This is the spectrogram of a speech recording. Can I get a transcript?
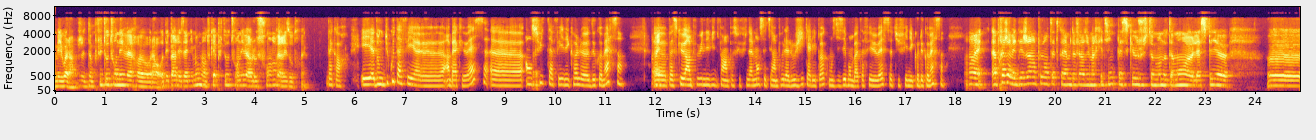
mais voilà, j'ai plutôt tourné vers, alors au départ les animaux, mais en tout cas plutôt tourné vers le soin, vers les autres. D'accord. Et donc, du coup, tu as fait un bac ES. ensuite, tu as fait une école de commerce. Euh, parce que un peu une enfin parce que finalement c'était un peu la logique à l'époque. On se disait bon bah t'as fait ES, tu fais une école de commerce. Ouais. Après j'avais déjà un peu en tête quand même de faire du marketing parce que justement notamment euh, l'aspect euh,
